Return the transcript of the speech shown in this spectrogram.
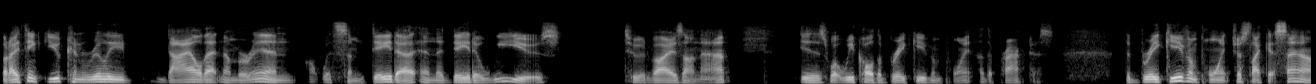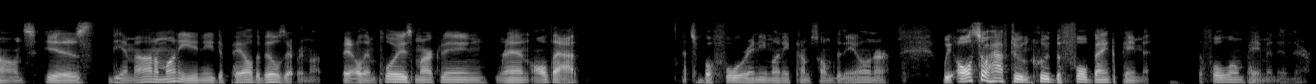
But I think you can really dial that number in with some data, and the data we use to advise on that is what we call the break even point of the practice. The break even point, just like it sounds, is the amount of money you need to pay all the bills every month, pay all the employees, marketing, rent, all that. That's before any money comes home to the owner. We also have to include the full bank payment, the full loan payment in there,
